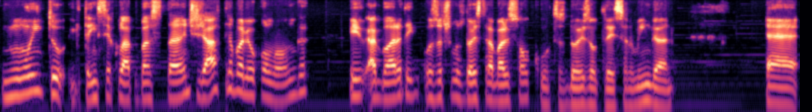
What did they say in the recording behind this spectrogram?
muito e tem circulado bastante, já trabalhou com longa e agora tem os últimos dois trabalhos são curtos, dois ou três, se eu não me engano. É,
